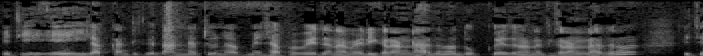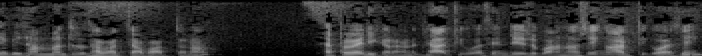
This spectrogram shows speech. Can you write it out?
ඉතින් ඒ ඉලක්කම් ටික දන්නේ නැතුවනේ අපි මේ සැප වේදනා වැඩි කරන්න හදනවා දුක් වේදනා නැති කරන්න හදනවා. ඉතින් අපි සම්මන්ත්‍ර තවත් ආපත්තනවා. සැප වැඩි කරන්න. ජාතික වශයෙන්, දේශපාලන වශයෙන්, ආර්ථික වශයෙන්.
